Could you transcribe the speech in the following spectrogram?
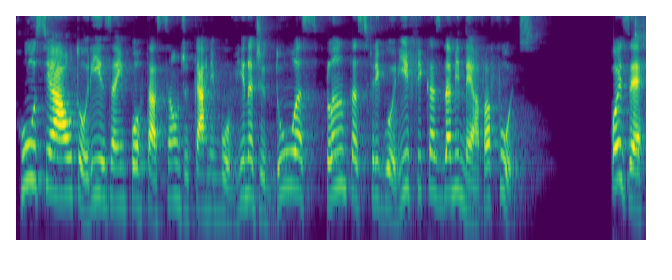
Rússia autoriza a importação de carne bovina de duas plantas frigoríficas da Minerva Foods. Pois é,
